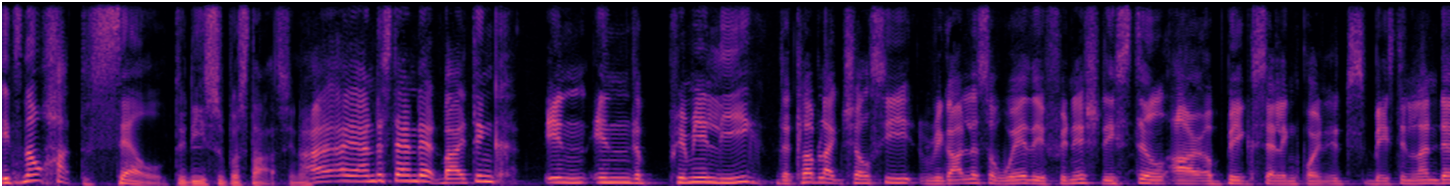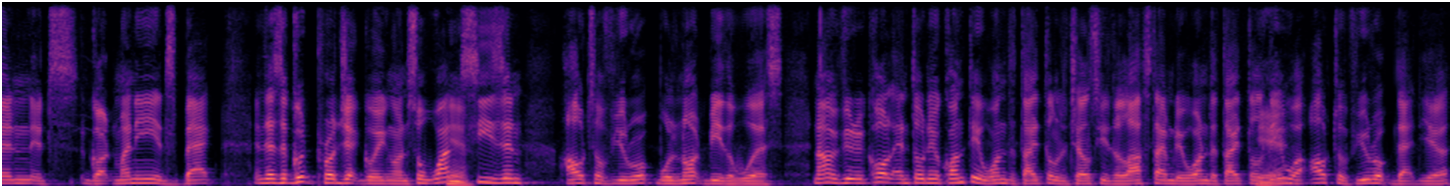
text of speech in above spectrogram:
it's now hard to sell to these superstars, you know. I, I understand that, but I think in in the Premier League, the club like Chelsea, regardless of where they finish, they still are a big selling point. It's based in London, it's got money, it's backed, and there's a good project going on. So one Yeah. season out of Europe will not be the worst. Now, if you recall, Antonio Conte won the title to Chelsea the last time they won the title. They were out of Europe that year,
